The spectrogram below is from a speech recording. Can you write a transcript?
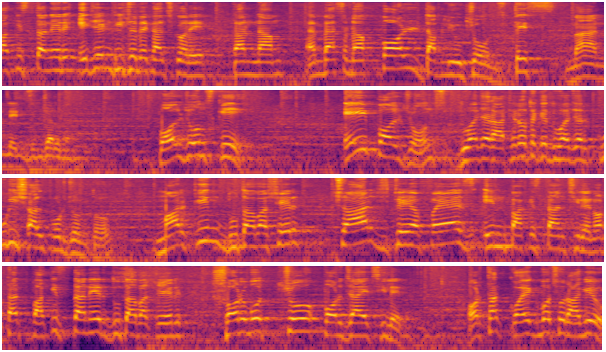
পাকিস্তানের এজেন্ট হিসেবে কাজ করে, তার নাম ambassador Paul W Jones. This man ladies and gentleman Paul Jones কে? এই পল জোন্স দু হাজার আঠেরো থেকে দু হাজার কুড়ি সাল পর্যন্ত মার্কিন দূতাবাসের charge d' affaires in Pakistan ছিলেন। অর্থাৎ পাকিস্তানের দূতাবাসের সর্বোচ্চ পর্যায়ে ছিলেন। অর্থাৎ কয়েক বছর আগেও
